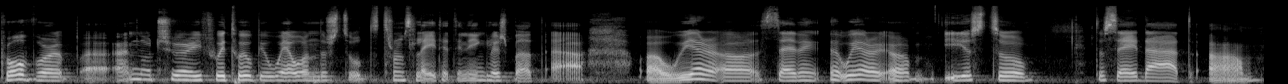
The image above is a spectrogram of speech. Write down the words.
proverb. Uh, I'm not sure if it will be well understood, translated in English, but uh, uh we are uh, selling. Uh, we are um, used to to say that. Um,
